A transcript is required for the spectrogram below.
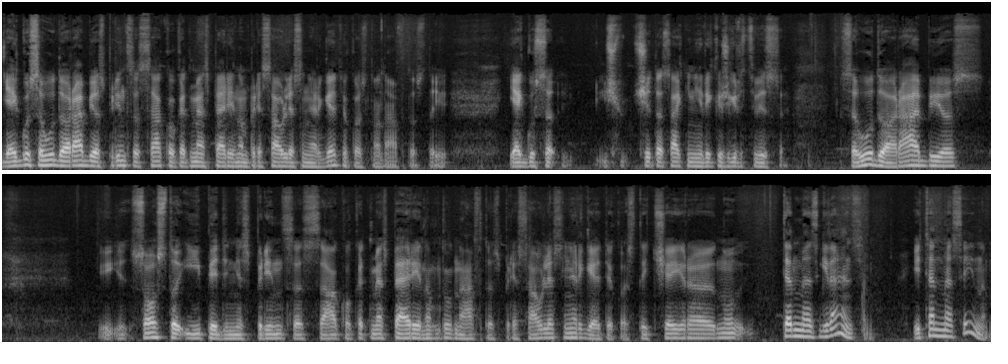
jeigu Saudo Arabijos princas sako, kad mes pereinam prie saulės energetikos nuo naftos, tai jeigu sa, šitą sakinį reikia išgirsti visą. Saudo Arabijos sosto įpėdinis princas sako, kad mes pereinam nuo naftos prie saulės energetikos, tai čia yra, nu, ten mes gyvensim, į ten mes einam.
